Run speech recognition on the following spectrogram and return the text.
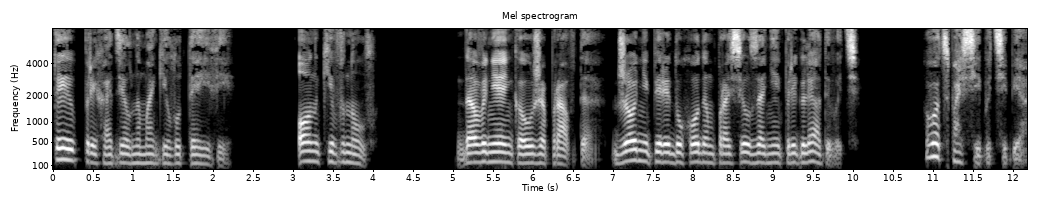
Ты приходил на могилу Дэйви. Он кивнул. Давненько уже, правда. Джонни перед уходом просил за ней приглядывать. Вот спасибо тебе.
